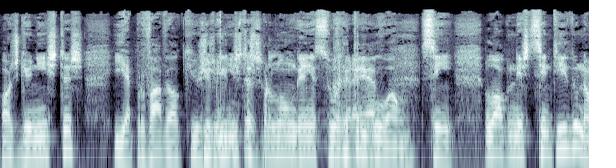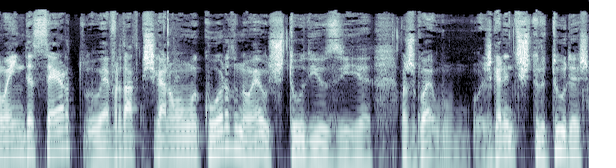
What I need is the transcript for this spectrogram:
aos guionistas e é provável que os, Que os guionistas, guionistas prolonguem a sua retribuam. greve. Sim, logo neste sentido, não é ainda certo. É verdade que chegaram a um acordo, não é? Os estúdios e eh, as, o- as grandes estruturas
